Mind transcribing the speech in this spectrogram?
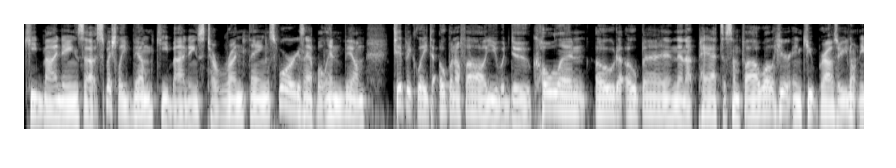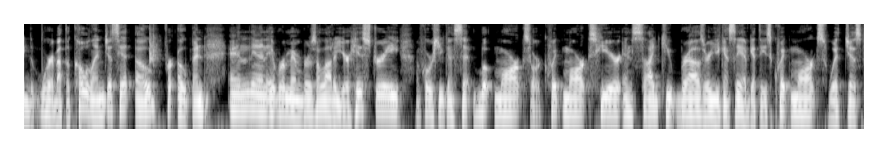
key bindings, uh, especially Vim key bindings to run things. For example, in Vim, typically to open a file, you would do colon O to open and then a path to some file. Well, here in qutebrowser, you don't need to worry about the colon, just hit O for open, and then it remembers a lot of your history. Of course, you can set bookmarks marks or quick marks here inside qutebrowser. You can see I've got these quick marks with just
